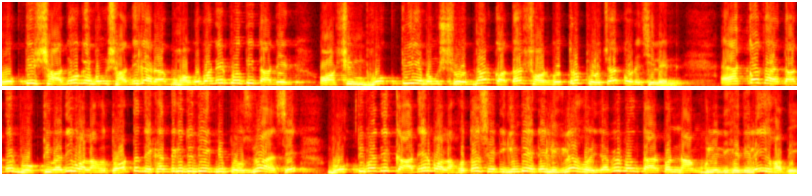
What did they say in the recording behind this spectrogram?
ভক্তির সাধক এবং সাধিকারা ভগবানের প্রতি তাদের অসীম ভক্তি এবং শ্রদ্ধার কথা সর্বত্র প্রচার করেছিলেন। এক কথায় তাদের ভক্তিবাদী বলা হতো। অর্থাৎ এখান থেকে যদি একটি প্রশ্ন আসে, ভক্তিবাদী কাদের বলা হতো, সেটি কিন্তু এটা লিখলে হয়ে যাবে এবং তারপর নামগুলি লিখে দিলেই হবে।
